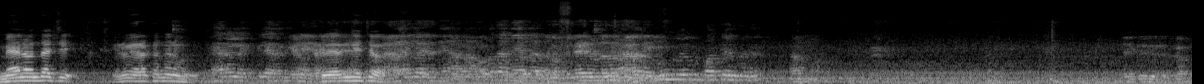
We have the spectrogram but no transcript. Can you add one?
മേലെ വന്നാച്ചു ഇനി ഇറക്കം തന്നെ ഇറങ്ങിച്ചോ കപ്പ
